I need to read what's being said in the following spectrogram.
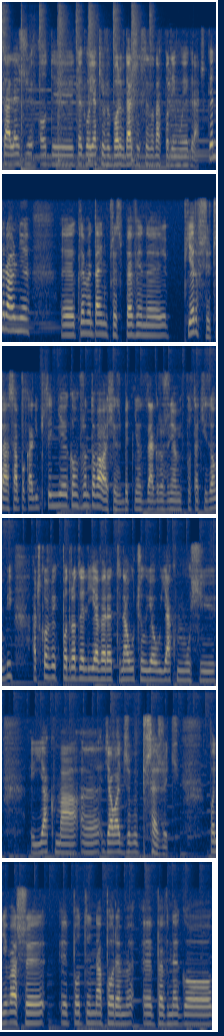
zależy od y, tego, jakie wybory w dalszych sezonach podejmuje gracz. Generalnie y, Clementine przez pewien y, pierwszy czas apokalipsy nie konfrontowała się zbytnio z zagrożeniami w postaci zombie, aczkolwiek po drodze Lee Everett nauczył ją jak musi, jak ma działać, żeby przeżyć. Ponieważ pod naporem pewnego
